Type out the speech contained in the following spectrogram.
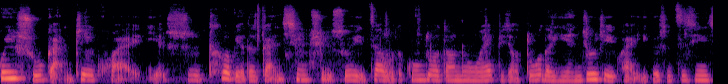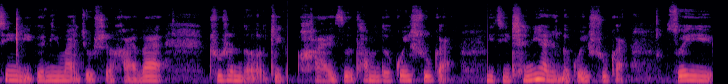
归属感这块也是特别的感兴趣。所以在我的工作当中，我也比较多的研究这一块。一个是自信心，一个另外就是海外出生的这个孩子他们的归属感，以及成年人的归属感。所以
